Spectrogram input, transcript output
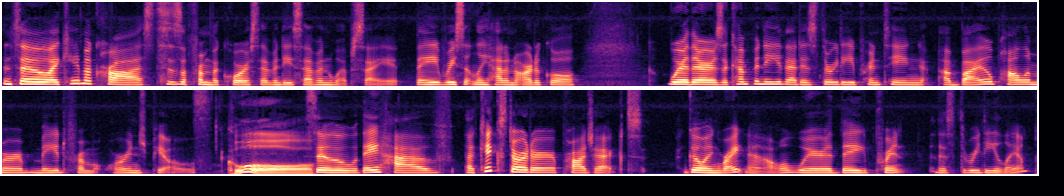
And so I came across this is from the Core 77 website. They recently had an article where there is a company that is 3D printing a biopolymer made from orange peels. Cool. So they have a Kickstarter project going right now where they print this 3D lamp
